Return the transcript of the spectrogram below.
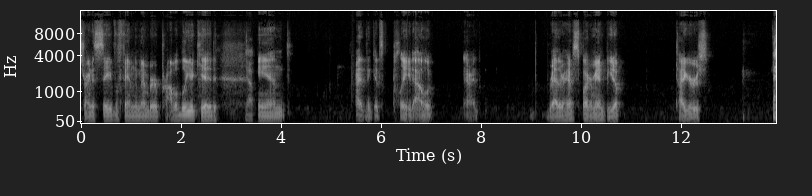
trying to save a family member, probably a kid. Yep. And I think it's played out. I'd rather have Spider Man beat up tigers.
